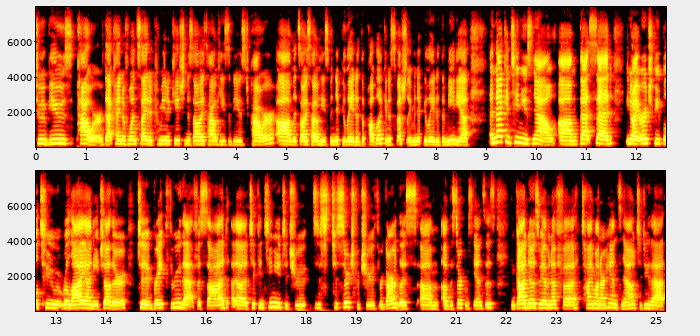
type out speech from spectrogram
to abuse power. That kind of one sided communication is always how he's abused power. Um, it's always how he's manipulated the public and especially manipulated the media. And that continues now. Um, that said, you know, I urge people to rely on each other to break through that facade, uh, to continue to truth, to, to, search for truth, regardless um, of the circumstances. And God knows we have enough uh, time on our hands now to do that.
